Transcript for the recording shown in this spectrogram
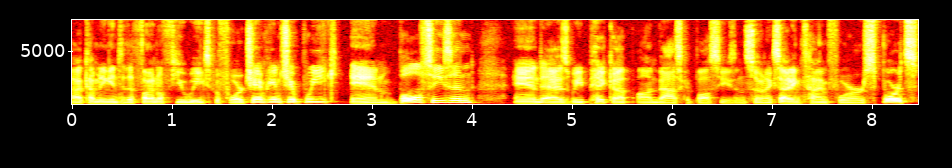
uh, coming into the final few weeks before championship week and bowl season, and as we pick up on basketball season. So, an exciting time for sports,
